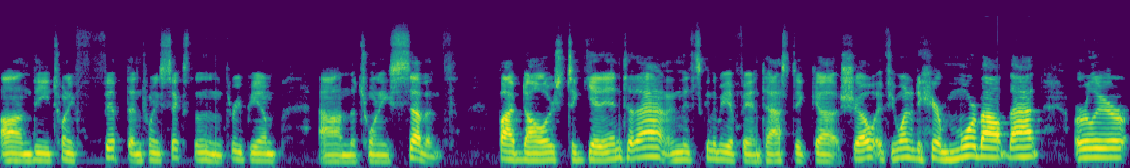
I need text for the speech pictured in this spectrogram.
on the 25th and 26th, and then 3 p.m. on the 27th. $5 to get into that, and it's going to be a fantastic uh, show. If you wanted to hear more about that, earlier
